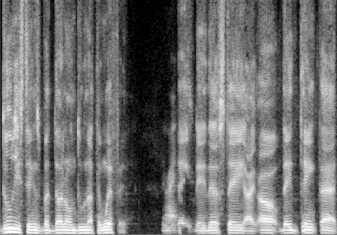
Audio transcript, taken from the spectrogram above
do these things, but they don't do nothing with it. Right. They they they'll stay like, oh, they think that,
